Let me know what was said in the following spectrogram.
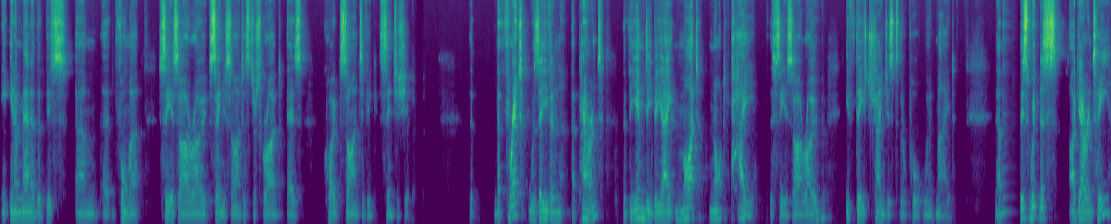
in a manner that this um, uh, former CSIRO senior scientist described as, quote, scientific censorship. The, threat was even apparent that the MDBA might not pay the CSIRO if these changes to the report weren't made. Now, this witness, I guarantee,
